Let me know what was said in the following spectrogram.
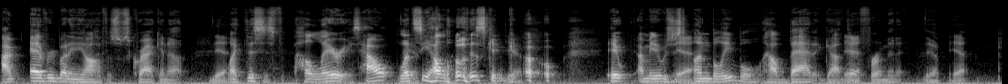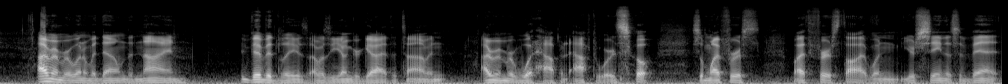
I'm, everybody in the office was cracking up. Yeah. Like, this is hilarious. How, let's see how low this can Yeah. go. It, I mean, it was just Yeah. unbelievable how bad it got Yeah. there for a minute. Yep. yeah. I remember when it went down to nine, vividly, as I was a younger guy at the time, and I remember what happened afterwards. So, so my first my first thought when you're seeing this event,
